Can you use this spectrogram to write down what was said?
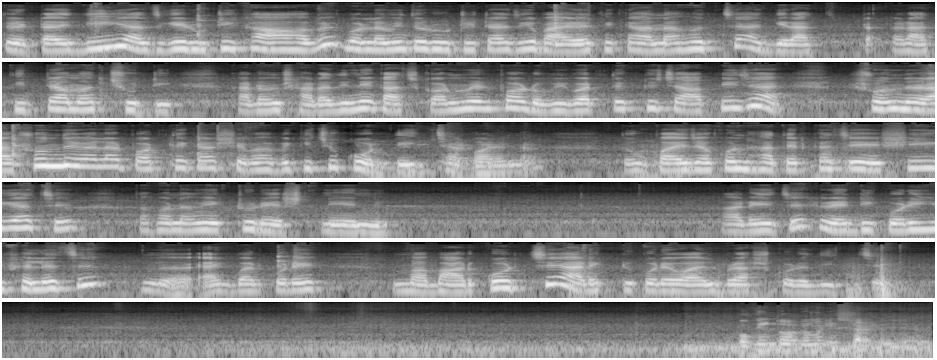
তো এটা দিয়েই আজকে রুটি খাওয়া হবে। বললামই তো রুটিটা আজকে বাইরে থেকে আনা হচ্ছে আজকে রাতটা রাত্রিটা আমার ছুটি। কারণ সারাদিনে কাজকর্মের পর রবিবার তো একটু চাপই যায়। সন্ধ্যে রা- সন্ধ্যেবেলার পর থেকে আর সেভাবে কিছু করতে ইচ্ছা করে না। তো উপায় যখন হাতের কাছে এসেই গেছে তখন আমি একটু রেস্ট নিয়ে নিই। আর এই যে রেডি করেই ফেলেছে একবার করে বার করছে আর একটু করে অয়েল ব্রাশ করে দিচ্ছে। ও কিন্তু অটোমেটিক স্টার্ট হয়ে যাবে।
